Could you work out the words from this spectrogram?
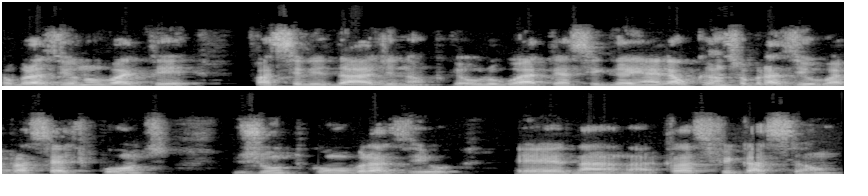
O Brasil não vai ter facilidade, não, porque o Uruguai, até se ganhar, ele alcança o Brasil, vai para sete pontos, junto com o Brasil, é, na, na, classificação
